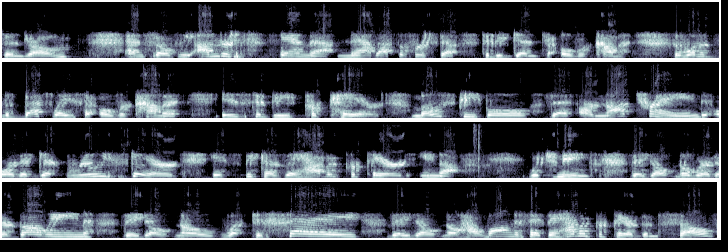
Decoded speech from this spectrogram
syndrome, and so if we understand that, now that's the first step to begin to overcome it. So one of the best ways to overcome it is to be prepared. Most people that are not trained or that get really scared, it's because they haven't prepared enough which means they don't know where they're going, they don't know what to say, they don't know how long to say they haven't prepared themselves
